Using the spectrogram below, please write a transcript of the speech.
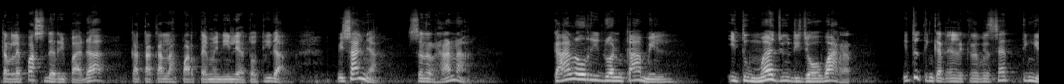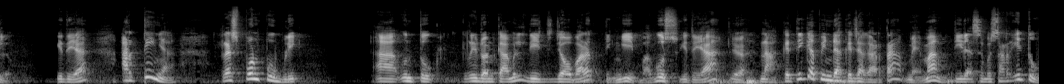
terlepas daripada katakanlah partai menilai atau tidak. Misalnya, sederhana, kalau Ridwan Kamil itu maju di Jawa Barat, itu tingkat elektabilitasnya tinggi loh, gitu ya. Artinya respon publik ah, untuk Ridwan Kamil di Jawa Barat tinggi, bagus gitu ya. Ya. Nah, ketika pindah ke Jakarta memang tidak sebesar itu.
